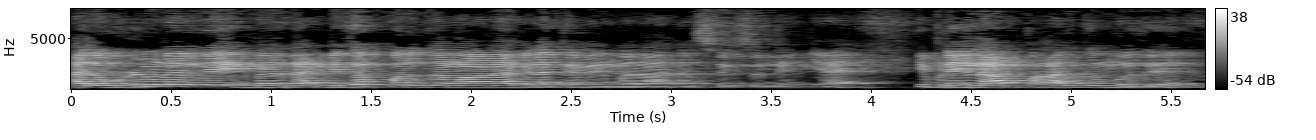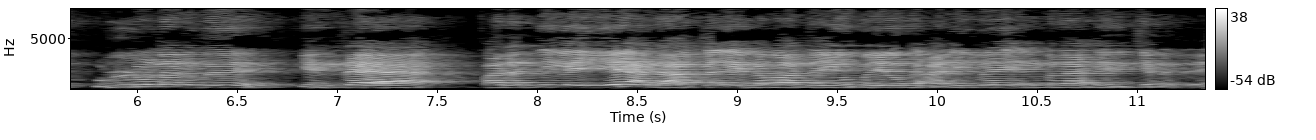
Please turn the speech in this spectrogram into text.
அதுல உள்ளுணர்வு என்பதுதான் மிக பொருத்தமான விளக்கம் என்பதாக சொன்னீங்க. இப்படி எல்லாம் பார்க்கும்போது உள்ளுணர்வு என்ற பதத்திலேயே அந்த அக்கல் என்ற வார்த்தையை உபயோக அறிவு என்பதாக இருக்கிறது.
